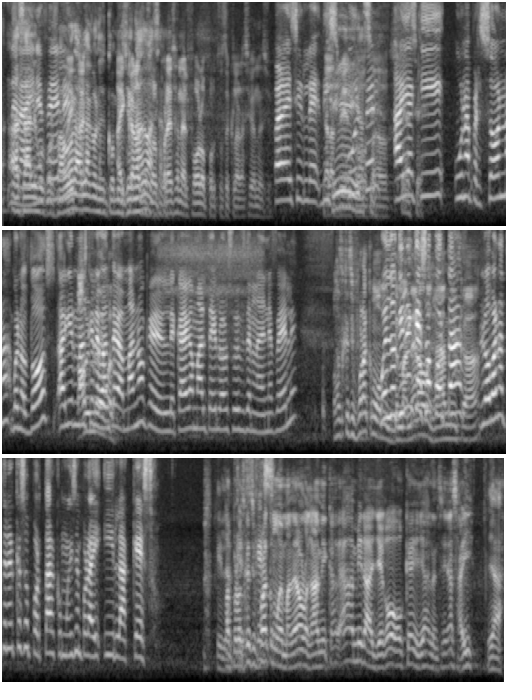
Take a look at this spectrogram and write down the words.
Haz- de la algo, NFL por favor, habla con el Hay comisionado. caras haz de sorpresa en el foro por tus declaraciones. yo. para decirle, disculpen, sé, hay aquí una persona, bueno, dos, alguien más Ay, que me levante la mano que le caiga mal Taylor Swift en la NFL. O sea, es que si fuera como Pues lo de tienen que soportar, orgánica- lo van a tener que soportar, como dicen por ahí, y la queso. Y la Ah, pero es que si que fuera es- como de manera orgánica, de, ah, mira, llegó, ok, ya, le enseñas ahí. Ya.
